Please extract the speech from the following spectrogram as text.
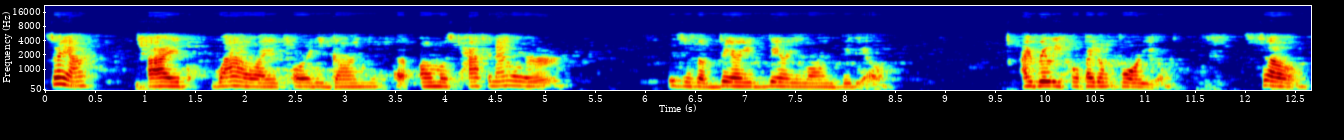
so yeah, I've, wow, I've already gone almost half an hour. This is a very, very long video. I really hope I don't bore you. So,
